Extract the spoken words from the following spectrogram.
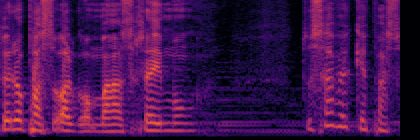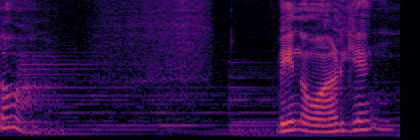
Pero pasó algo más, Raymond. ¿Tú sabes qué pasó? Vino alguien.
